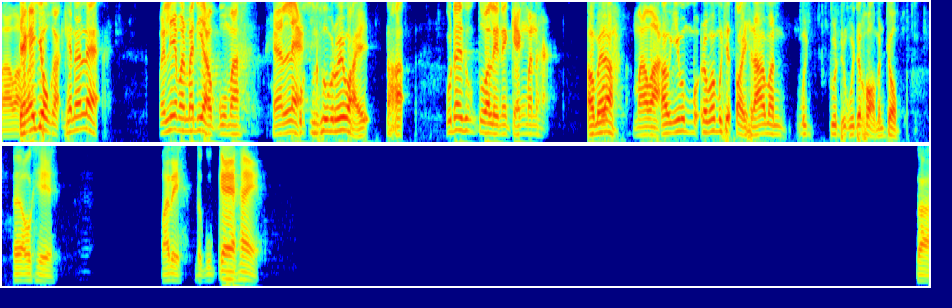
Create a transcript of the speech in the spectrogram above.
มาว่ะแก๊งไอ้หยกอะแค่นั้นแหละมันเรียกมันมาเดี่ยวกูมาแค่นั้นแหละมึงสู้มันไม่ไหวตากูได้ทุกตัวเลยในแก๊งมันฮะเอาไหมล่ะ มาว่ะเอางี้มึงเราว่ามึงจะต่อยชนะมันมึงกูกูจะขอมันจบ เออโอเค มาเดี๋เดี๋ยวกูแก้ให้ ได้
